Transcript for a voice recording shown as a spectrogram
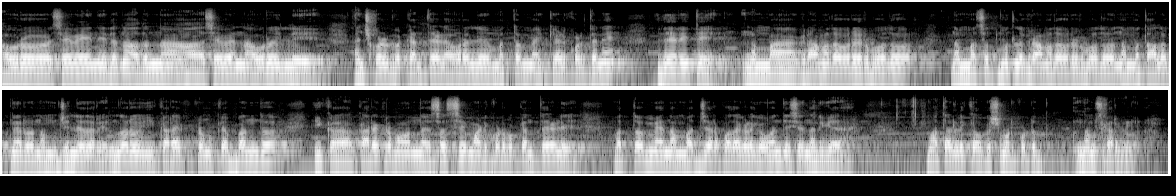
ಅವರು ಸೇವೆ ಏನಿದೆಯೋ ಅದನ್ನು, ಆ ಸೇವೆಯನ್ನು ಅವರು ಇಲ್ಲಿ ಹಂಚ್ಕೊಳ್ಬೇಕಂತೇಳಿ ಅವರಲ್ಲಿ ಮತ್ತೊಮ್ಮೆ ಕೇಳ್ಕೊಳ್ತೇನೆ. ಇದೇ ರೀತಿ ನಮ್ಮ ಗ್ರಾಮದವರು ಇರ್ಬೋದು, ನಮ್ಮ ಸುತ್ತಮುತ್ತಲ ಗ್ರಾಮದವರು ಇರ್ಬೋದು, ನಮ್ಮ ತಾಲೂಕಿನವರು, ನಮ್ಮ ಜಿಲ್ಲೆಯವರು ಎಲ್ಲರೂ ಈ ಕಾರ್ಯಕ್ರಮಕ್ಕೆ ಬಂದು ಈ ಕಾರ್ಯಕ್ರಮವನ್ನು ಯಶಸ್ವಿ ಮಾಡಿಕೊಡ್ಬೇಕಂತೇಳಿ ಮತ್ತೊಮ್ಮೆ ನಮ್ಮ ಅಜ್ಜರ ಪದಗಳಿಗೆ ವಂದಿಸಿ ನನಗೆ ಮಾತಾಡಲಿಕ್ಕೆ ಅವಕಾಶ ಮಾಡಿಕೊಟ್ಟದ್ದು. ನಮಸ್ಕಾರಗಳು.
